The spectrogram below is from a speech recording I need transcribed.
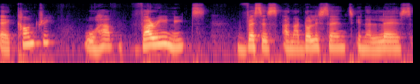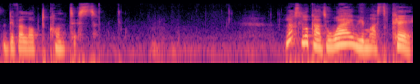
uh, country will have varying needs versus an adolescent in a less developed context. Let's look at why we must care.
